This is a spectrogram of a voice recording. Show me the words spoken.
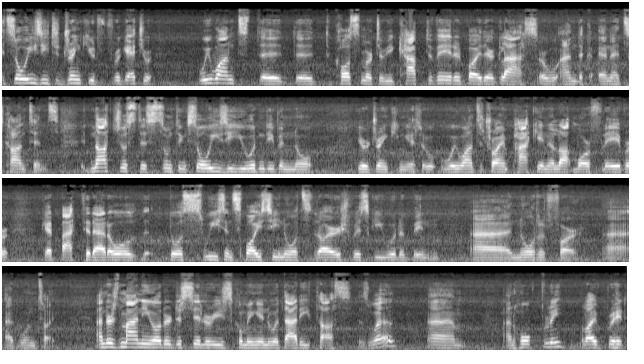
it's so easy to drink you'd forget your we want the, the, the, customer to be captivated by their glass or, and, the, and its contents. Not just this something so easy you wouldn't even know you're drinking it. We want to try and pack in a lot more flavour, get back to that old, those sweet and spicy notes that Irish whiskey would have been uh, noted for uh, at one time. And there's many other distilleries coming in with that ethos as well. Um, and hopefully, well, I've great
